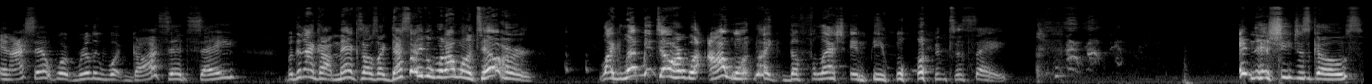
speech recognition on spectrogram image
and I said what really what God said say, but then I got mad because I was like, that's not even what I want to tell her. Like, let me tell her what I want, like the flesh in me wanted to say. and then she just goes,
